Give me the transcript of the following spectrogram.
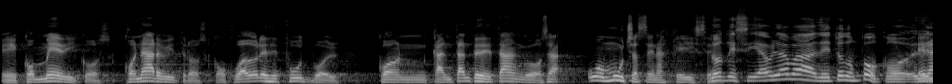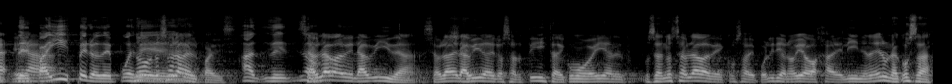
eh, con médicos, con árbitros, con jugadores de fútbol, con cantantes de tango. O sea, hubo muchas cenas que hice. Donde se hablaba de todo un poco, del- Era- del, era- país, pero después No, de... no se hablaba del país. Ah, de- Se hablaba de la vida, se hablaba de la vida de los artistas, de cómo veían. el- o sea, no se hablaba de cosas de política, no había bajada de línea, era una cosa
